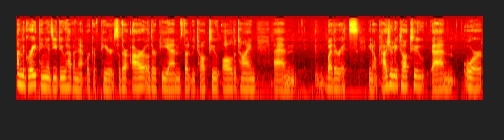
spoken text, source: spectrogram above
And the great thing is you do have a network of peers. So there are other pms that we talk to all the time um, whether it's you know casually talk to um, or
